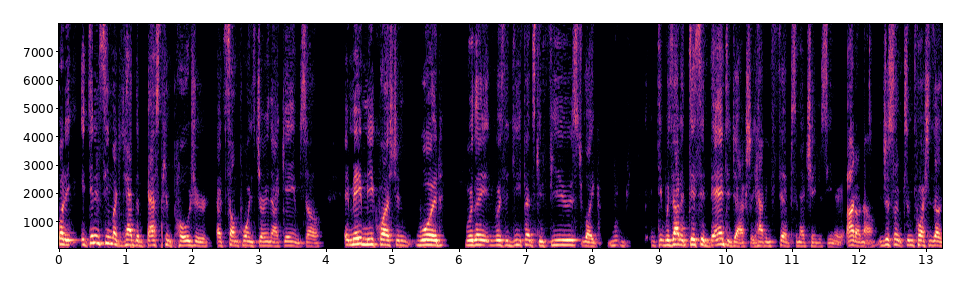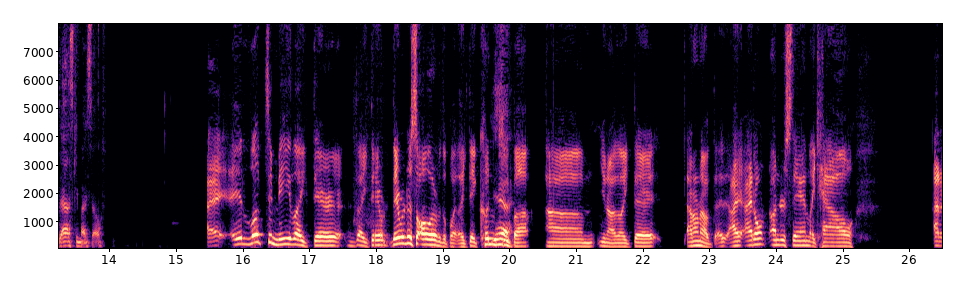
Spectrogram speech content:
But it, it didn't seem like he had the best composure at some points during that game. So it made me question would were they was the defense confused? Like was that a disadvantage actually having Phipps in that change of scenery? I don't know. Just like some questions I was asking myself. I, it looked to me like they're like they were they were just all over the place. Like they couldn't yeah. keep up. Um, you know, like they I don't know. I I don't understand like how I,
